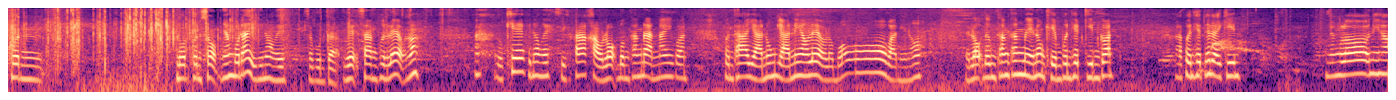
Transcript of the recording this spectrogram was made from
เพิ่นรถเพิ่นสอบยังบ่ได้พี่น้องเอ้ยสบุญกะแวะสั่งเพิ่นแล้วเนาะอะโอเคพี่น้องเอ้ยสิพาเข่าเลาะเบิ่งทางด้านในก่อนเพิ่นทายานุ่งยาแนวแล้วแล้วบ่ว่านี่เนาะไปเลาะเดิงทั้งทั้งแม่น้องเข็มเพิ่นเฮ็ดกินก่อนเพิ่นเฮ็ดให้ได้กิน ยังรอนี่เฮา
